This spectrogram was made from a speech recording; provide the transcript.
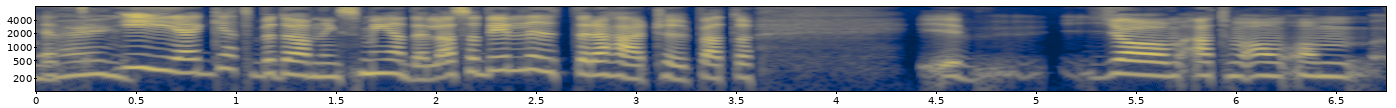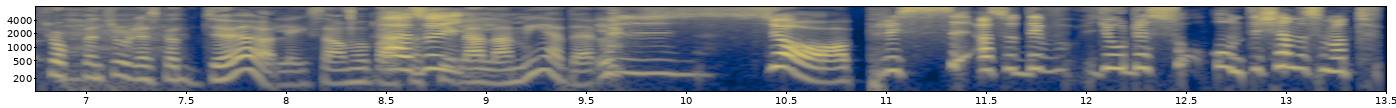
Men. ett eget bedövningsmedel. Alltså det är lite det här typ att ja, att om, om Kroppen tror den ska dö liksom och bara Alltså, ta till alla medel. Ja, precis. Alltså det gjorde så ont. Det kändes som att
